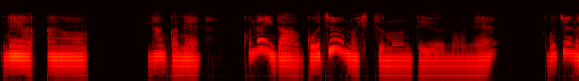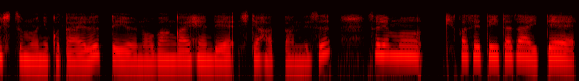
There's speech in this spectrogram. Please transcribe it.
ね、あの、なんかね、こないだ50の質問っていうのをね、50の質問に答えるっていうのを番外編でしてはったんです。それも聞かせていただいて、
